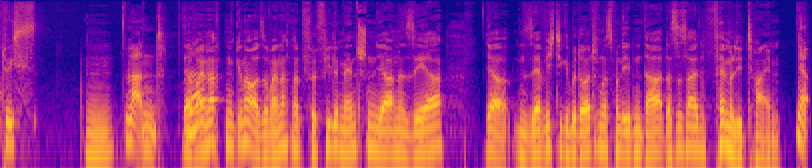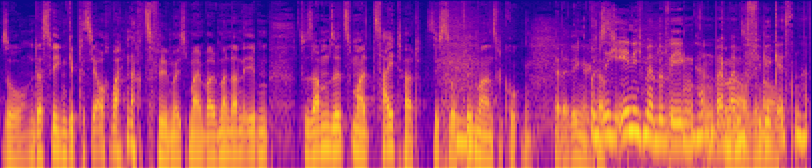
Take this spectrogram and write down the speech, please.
durchs Land. Mhm. Ja, oder? Weihnachten, genau. Also Weihnachten hat für viele Menschen ja eine sehr, ja, eine sehr wichtige Bedeutung, dass man eben da, das ist halt ein Family Time. Ja. So. Und deswegen gibt es ja auch Weihnachtsfilme. Ich meine, weil man dann eben zusammensitzt und mal Zeit hat, sich so Filme anzugucken. Ja, der Ringe. und sich eh nicht mehr bewegen kann, weil man Genau, so viel genau. gegessen hat.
